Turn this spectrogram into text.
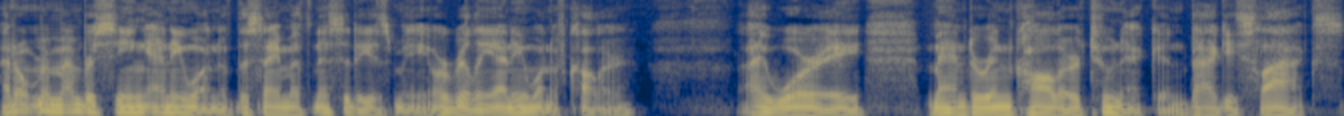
I don't remember seeing anyone of the same ethnicity as me, or really anyone of color. I wore a mandarin collar tunic and baggy slacks.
